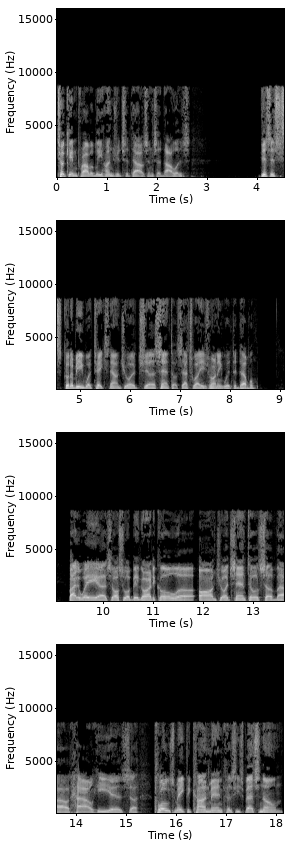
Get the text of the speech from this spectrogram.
took in probably hundreds of thousands of dollars. This is going to be what takes down George uh, Santos. That's why he's running with the devil. By the way, uh, there's also a big article uh, on George Santos about how he is uh, clothes make the con man because he's best known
